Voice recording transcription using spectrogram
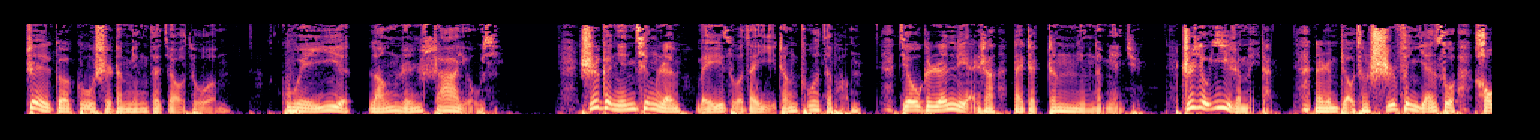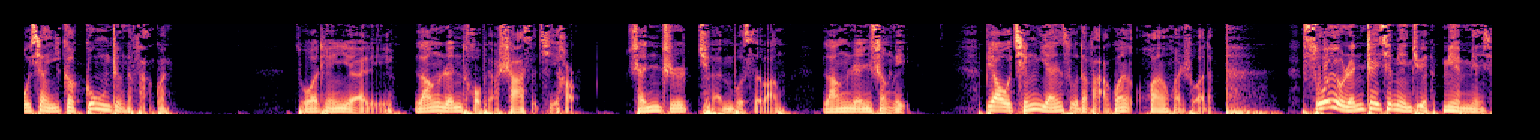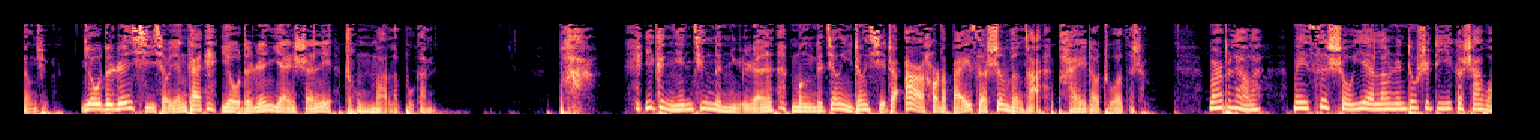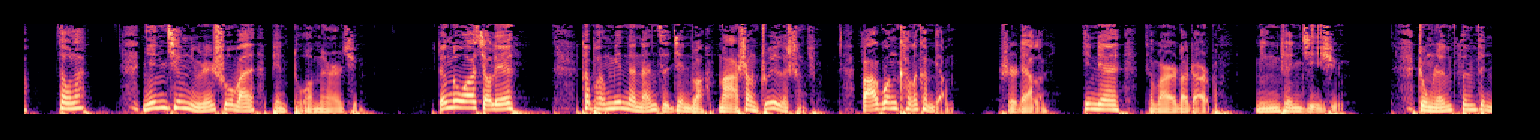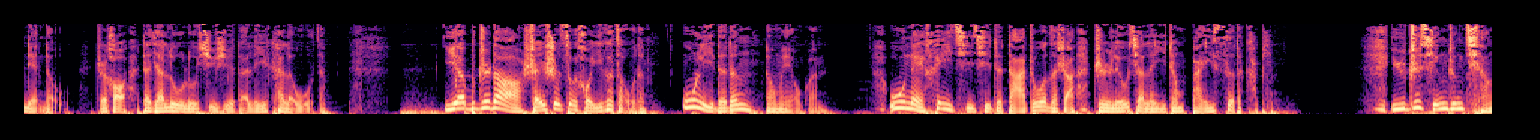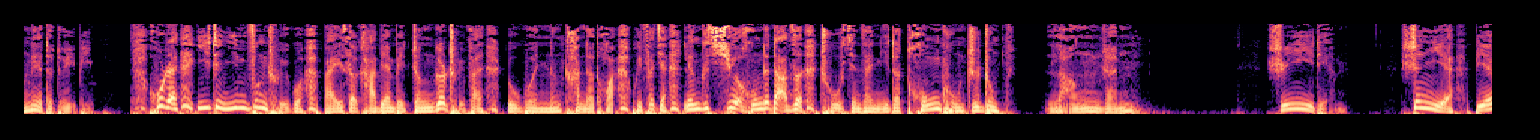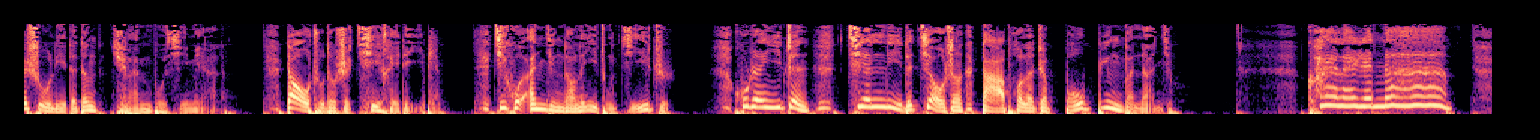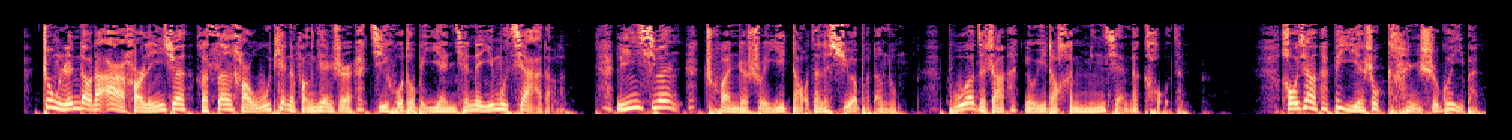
这个故事的名字叫做《诡异狼人杀游戏》。十个年轻人围坐在一张桌子旁，九个人脸上戴着狰狞的面具，只有一人没戴。那人表情十分严肃，好像一个公正的法官。昨天夜里，狼人投票杀死七号，神职全部死亡，狼人胜利。表情严肃的法官缓缓说道：“所有人摘下面具，面面相觑。有的人喜笑颜开，有的人眼神里充满了不甘。”啪！一个年轻的女人猛地将一张写着二号的白色身份卡拍到桌子上，“玩不了了！每次守夜，狼人都是第一个杀我。”走了。年轻女人说完便夺门而去。等等我，小林！他旁边的男子见状，马上追了上去。法官看了看表。十点了，今天就玩到这儿吧，明天继续。众人纷纷点头。之后，大家陆陆续续的离开了屋子。也不知道谁是最后一个走的。屋里的灯都没有关，屋内黑漆漆的大桌子上只留下了一张白色的卡片，与之形成强烈的对比。忽然一阵阴风吹过，白色卡片被整个吹翻。如果你能看到的话，会发现两个血红的大字出现在你的瞳孔之中。狼人。十一点，深夜，别墅里的灯全部熄灭了，到处都是漆黑的一片，几乎安静到了一种极致。忽然，一阵尖利的叫声打破了这薄冰般的安静。快来人呐！众人到达二号林轩和三号吴天的房间时，几乎都被眼前的一幕吓到了。林轩穿着睡衣倒在了血泊当中。脖子上有一道很明显的口子，好像被野兽啃食过一般。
